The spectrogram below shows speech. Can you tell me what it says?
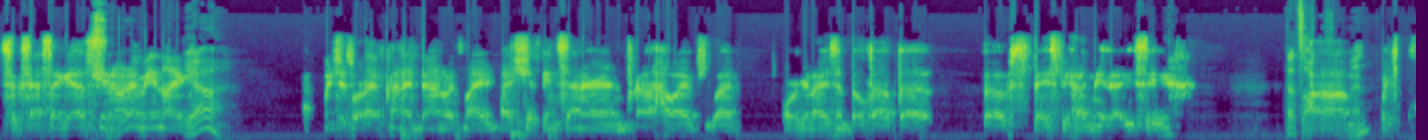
success. I guess you know what I mean. Like Yeah. Which is what I've kind of done with my, my shipping center and uh, how I've, I've organized and built out the, the space behind me that you see, That's awesome, um, man. which is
